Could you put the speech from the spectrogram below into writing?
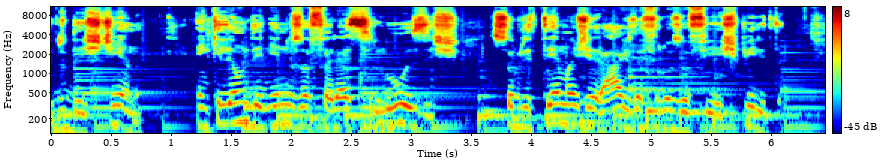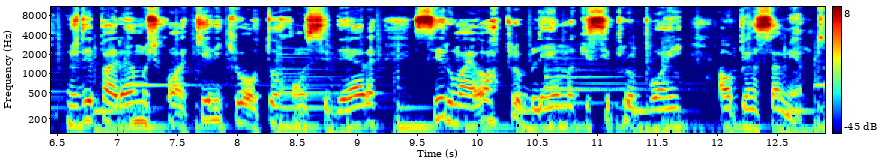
e do Destino, em que Leon Denis nos oferece luzes sobre temas gerais da filosofia espírita, nos deparamos com aquele que o autor considera ser o maior problema que se propõe ao pensamento:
